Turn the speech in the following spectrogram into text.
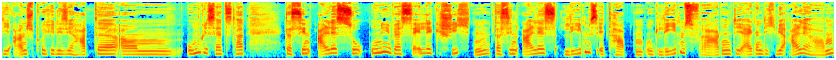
die Ansprüche, die sie hatte, ähm, umgesetzt hat, das sind alles so universelle Geschichten, das sind alles Lebensetappen und Lebensfragen, die eigentlich wir alle haben.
